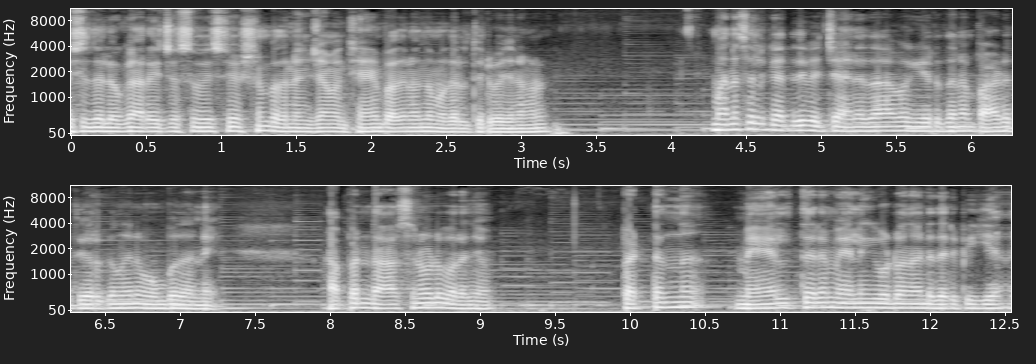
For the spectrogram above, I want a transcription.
വിശുദ്ധ ലോക അറിയിച്ച സുവിശേഷം പതിനഞ്ചാം അധ്യായം പതിനൊന്ന് മുതൽ തിരുവചനങ്ങൾ. മനസ്സിൽ കരുതി വെച്ച അനുതാപ കീർത്തനം പാടി തീർക്കുന്നതിന് മുമ്പ് തന്നെ അപ്പൻ ദാസനോട് പറഞ്ഞു പെട്ടെന്ന് മേൽത്തരം മേലെങ്കിൽ കൊണ്ടുവന്നാണ്ട് ധരിപ്പിക്കുക.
